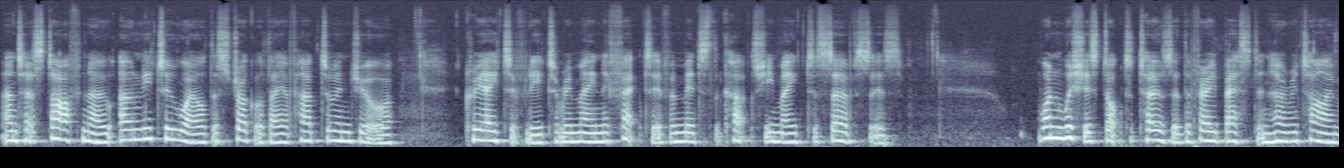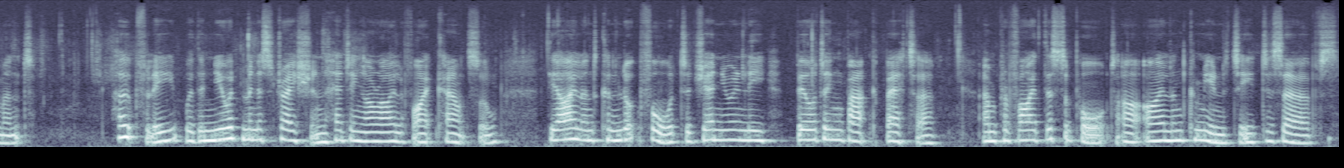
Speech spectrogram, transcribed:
and her staff know only too well the struggle they have had to endure creatively to remain effective amidst the cuts she made to services. One wishes Dr. Tozer the very best in her retirement. Hopefully, with a new administration heading our Isle of Wight Council, the island can look forward to genuinely building back better and provide the support our island community deserves.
